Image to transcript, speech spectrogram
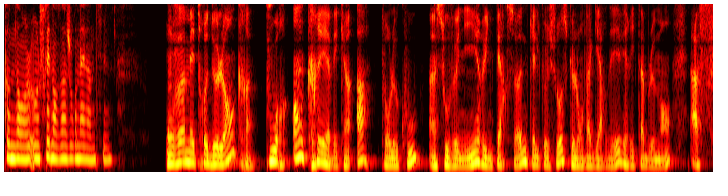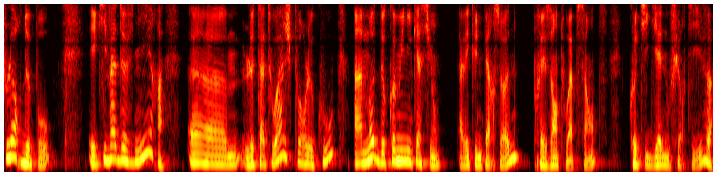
comme on le ferait dans un journal intime? On va mettre de l'encre pour ancrer avec un A, pour le coup, un souvenir, une personne, quelque chose que l'on va garder véritablement à fleur de peau et qui va devenir euh, le tatouage, pour le coup, un mode de communication avec une personne, présente ou absente, quotidienne ou furtive,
